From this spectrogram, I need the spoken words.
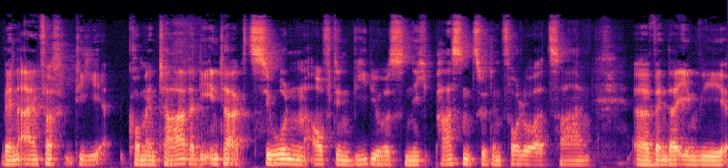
wenn einfach die Kommentare, die Interaktionen auf den Videos nicht passen zu den Followerzahlen, äh, wenn da irgendwie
